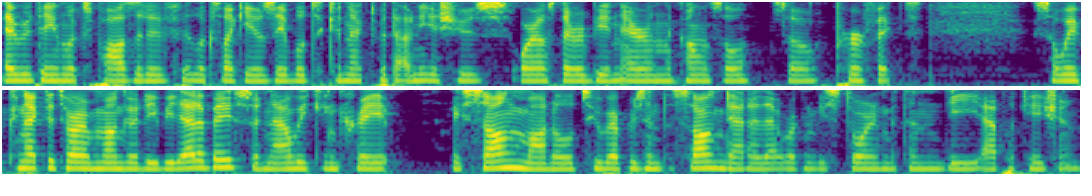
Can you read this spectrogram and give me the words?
everything looks positive. It looks like it was able to connect without any issues, or else there would be an error in the console. So perfect. So we've connected to our MongoDB database, so now we can create a song model to represent the song data that we're going to be storing within the application,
